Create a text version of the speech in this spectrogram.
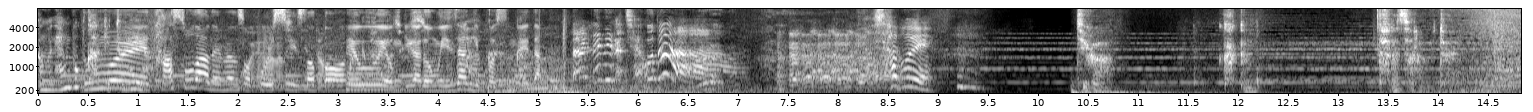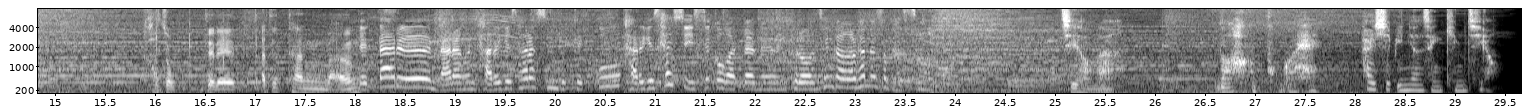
가끔은 행복하기도 눈물 해요. 다 쏟아내면서 볼 수 있었던 배우의 연기가 너무 인상 깊었습니다. 딸내미가 최고다. 사부에 네가 가끔 다른 사람이 돼. 가족들의 따뜻한 마음 내 딸은 나랑은 다르게 살았으면 좋겠고 다르게 살 수 있을 것 같다는 그런 생각을 하면서 봤습니다. 지영아, 너 하고픈 거 해. 82년생 김지영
